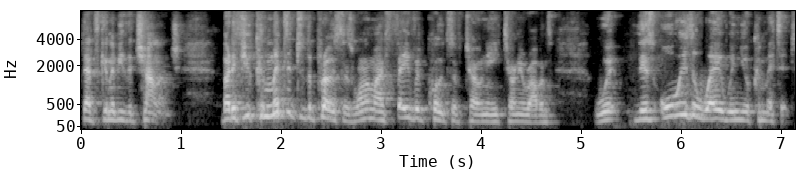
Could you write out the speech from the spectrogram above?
that's going to be the challenge. But if you're committed to the process, one of my favorite quotes of Tony, Tony Robbins, there's always a way when you're committed.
